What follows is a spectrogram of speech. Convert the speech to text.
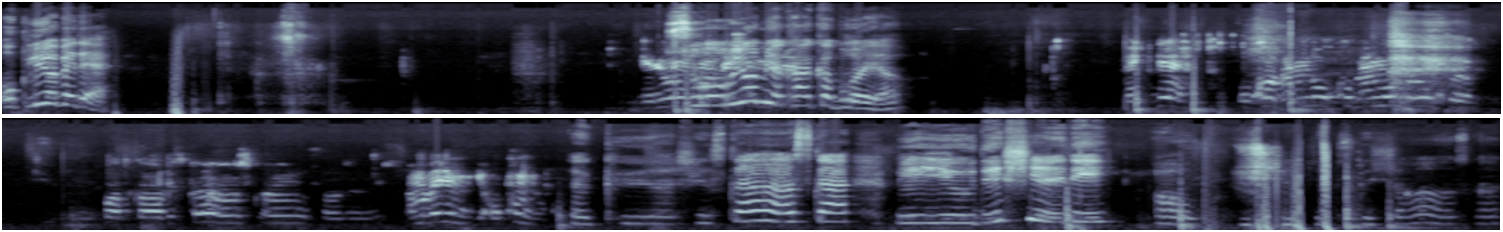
okluyor beni. Geliyorum Soruyorum ya kanka buraya. Bekle. Oku ben de oku. Ben de onları okuyorum. Ama benim okum yok. Akıyaşız kaska ve şidi. Oh, şidi şaska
